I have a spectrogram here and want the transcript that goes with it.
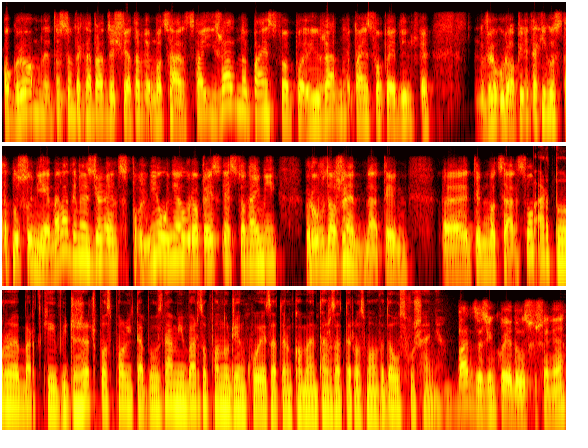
ogromne, to są tak naprawdę światowe mocarstwa i żadne państwo, żadne państwo pojedyncze w Europie takiego statusu nie ma, natomiast działając wspólnie Unia Europejska jest co najmniej równorzędna tym, e, tym mocarstwom. Artur Bartkiewicz, Rzeczpospolita był z nami. Bardzo panu dziękuję za ten komentarz, za tę rozmowę. Do usłyszenia. Bardzo dziękuję, do usłyszenia.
